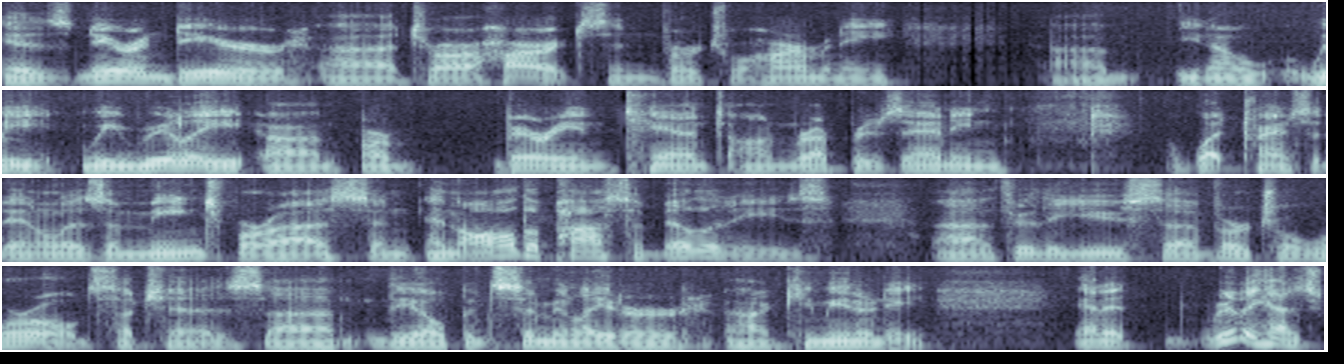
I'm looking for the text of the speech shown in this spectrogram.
is near and dear uh, to our hearts in virtual harmony. Um, you know, we we really um, are very intent on representing what transcendentalism means for us and, and all the possibilities uh, through the use of virtual worlds such as uh, the open simulator uh, community. And it really has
